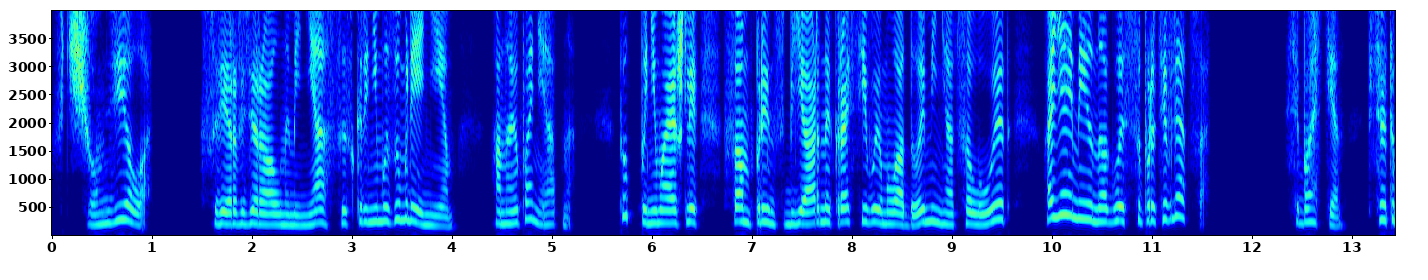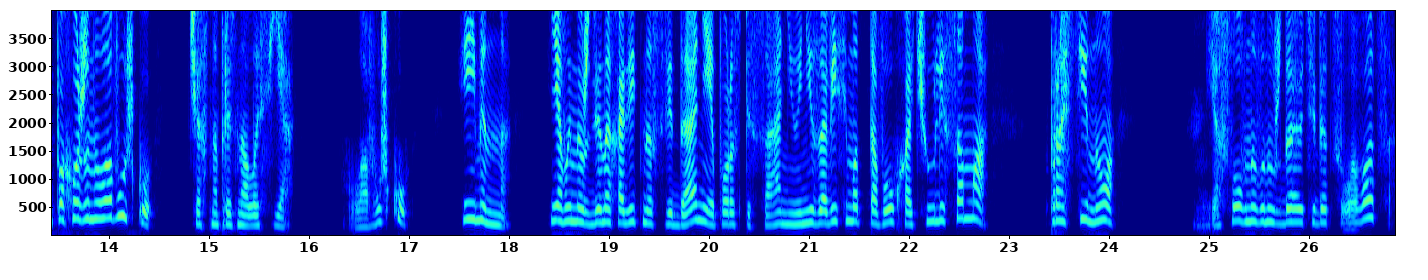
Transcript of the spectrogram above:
«В чем дело?» Свер взирал на меня с искренним изумлением. Оно и понятно. Тут, понимаешь ли, сам принц Бьярны, красивый и молодой, меня целует, а я имею наглость сопротивляться. «Себастьян, все это похоже на ловушку», — честно призналась я. «Ловушку?» «Именно. Я вынуждена ходить на свидание по расписанию, независимо от того, хочу ли сама. Прости, но... Я словно вынуждаю тебя целоваться,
